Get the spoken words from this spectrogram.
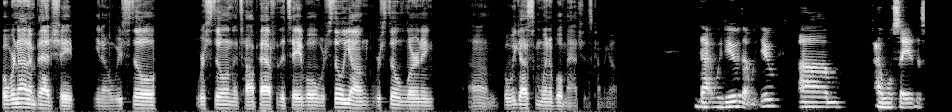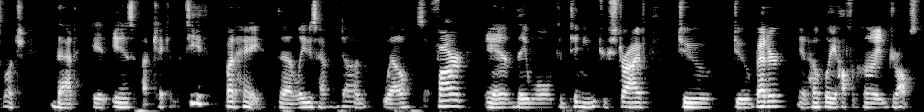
but we're not in bad shape. You know, we're still we're still in the top half of the table. We're still young. We're still learning, um, but we got some winnable matches coming up. That we do. That we do. Um, I will say this much: that it is a kick in the teeth. But hey, the ladies have done well so far, and they will continue to strive to do better. And hopefully, Hoffenheim drops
